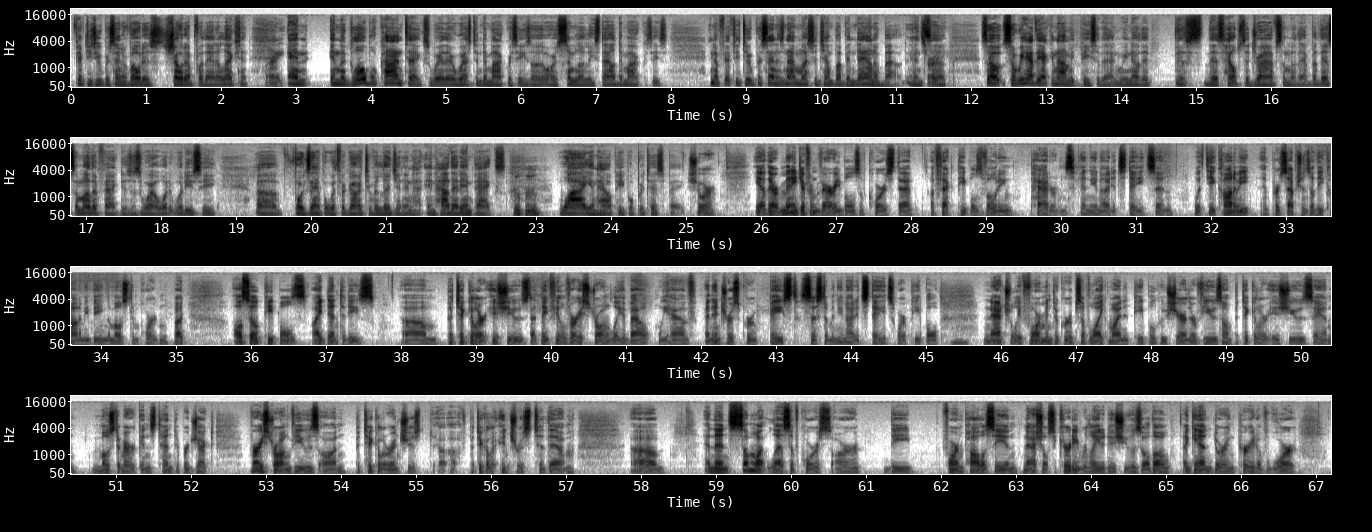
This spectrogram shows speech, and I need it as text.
52% of voters showed up for that election. Right. And in the global context, where there are Western democracies or, or similarly styled democracies, you know, 52% is not much to jump up and down about. And That's so, right. so, so we have the economic piece of that, and we know that this this helps to drive some of that. But there's some other factors as well. What what do you see uh, for example, with regard to religion and, and how that impacts mm-hmm. why and how people participate. Sure. Yeah, there are many different variables, of course, that affect people's voting patterns in the United States, and with the economy and perceptions of the economy being the most important, but also people's identities, um, particular issues that they feel very strongly about. We have an interest group based system in the United States where people. Naturally form into groups of like minded people who share their views on particular issues, and most Americans tend to project very strong views on particular interest, uh, particular interest to them. Um, and then, somewhat less, of course, are the foreign policy and national security related issues, although, again, during period of war,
